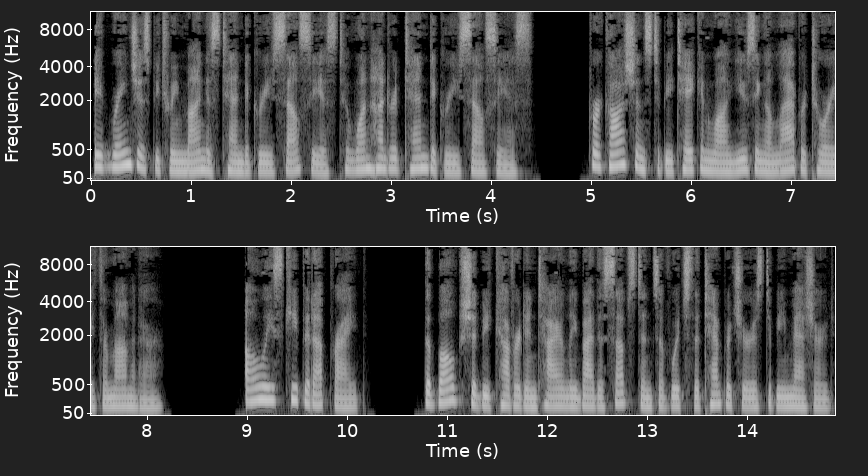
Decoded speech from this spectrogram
It ranges between minus 10 degrees Celsius to 110 degrees Celsius. Precautions to be taken while using a laboratory thermometer. Always keep it upright. The bulb should be covered entirely by the substance of which the temperature is to be measured.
